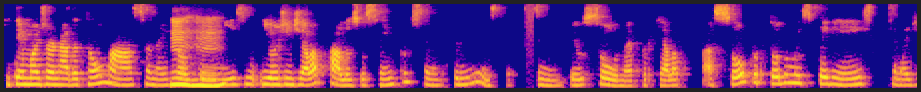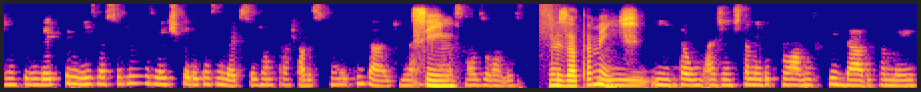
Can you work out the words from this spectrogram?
que tem uma jornada tão massa, né, então uhum. o feminismo, e hoje em dia ela fala, eu sou 100% feminista. Sim, eu sou, né, porque ela passou por toda uma experiência, né, de entender que feminismo é simplesmente querer que as mulheres sejam tratadas com equidade, né, Sim. em relação aos homens. Exatamente. E, e, então a gente também tem que tomar muito cuidado também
